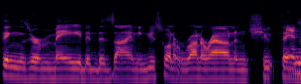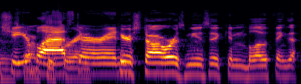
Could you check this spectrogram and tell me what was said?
things are made and designed, and you just want to run around and shoot things And shoot your blaster and- hear Star Wars music and blow things up.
